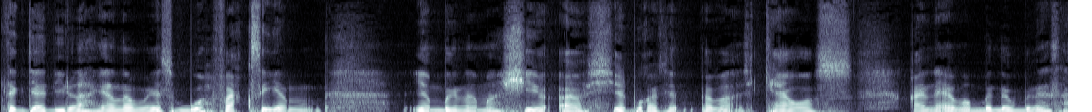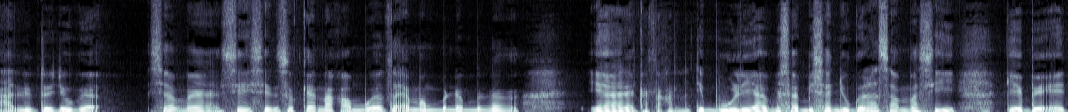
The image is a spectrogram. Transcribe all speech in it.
terjadilah yang namanya sebuah faksi yang yang bernama Sheer uh, Sheer bukan Sheer, apa Chaos karena emang bener-bener saat itu juga siapa ya si Shinsuke Nakamura tuh emang bener-bener ya katakanlah dibully habis-habisan juga lah sama si GBE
